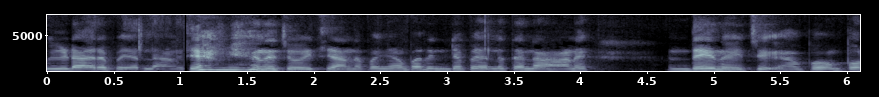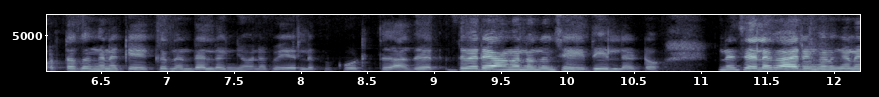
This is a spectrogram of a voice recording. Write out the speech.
വീട് ആരെ പേരിലാണ് ചെമ്മീന്ന് ചോദിച്ചതാണ്. അപ്പം ഞാൻ പറഞ്ഞു എന്റെ പേരിൽ തന്നെ ആണ് എന്തേന്ന്? ചോദിച്ച്. അപ്പം പുറത്തൊക്കെ ഇങ്ങനെ കേൾക്കുന്നുണ്ടല്ലോ ഇനി ഓനെ പേരിലൊക്കെ കൊടുത്ത്. അത് ഇതുവരെ അങ്ങനൊന്നും ചെയ്തില്ല കേട്ടോ. പിന്നെ ചില കാര്യങ്ങൾ ഇങ്ങനെ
